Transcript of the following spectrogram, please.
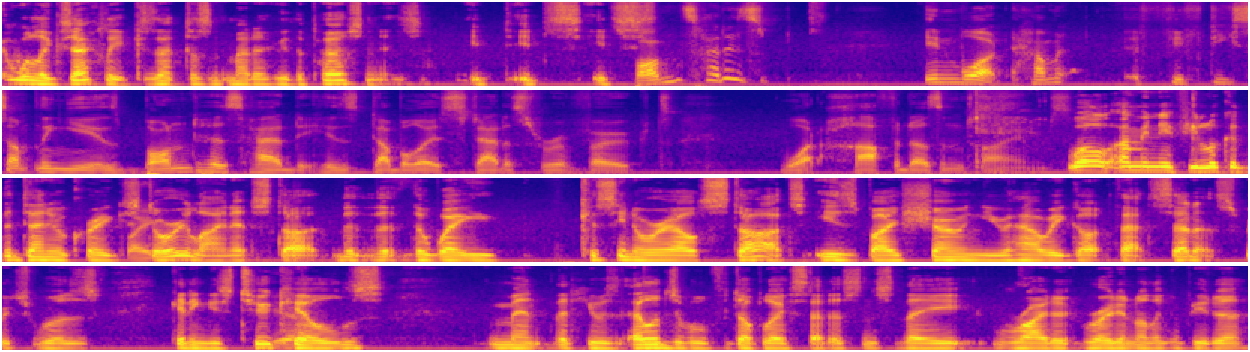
well, exactly because that doesn't matter who the person is. It, it's it's Bond's had his in what? How many 50 something years Bond has had his 00 status revoked what half a dozen times. Well, I mean, if you look at the Daniel Craig Like- storyline, it start the, the the way Casino Royale starts is by showing you how he got that status, which was getting his two Yeah. kills meant that he was eligible for 00 status, and so they write it wrote it on the computer.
